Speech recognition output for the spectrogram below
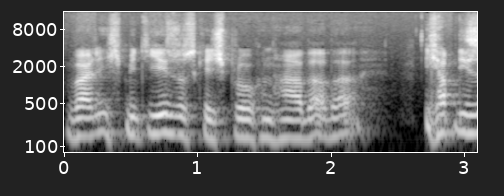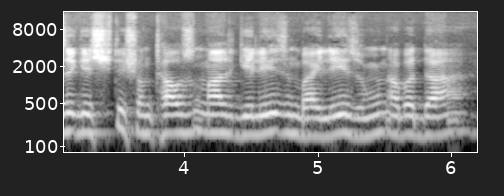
weil ich mit Jesus gesprochen habe. Aber ich habe diese Geschichte schon tausendmal gelesen bei Lesungen, aber da,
